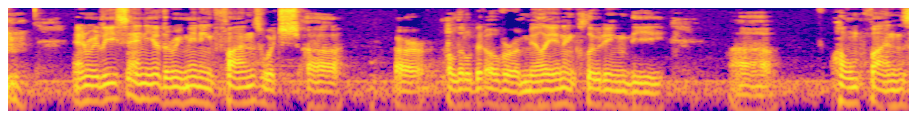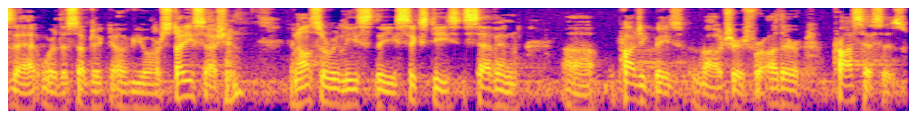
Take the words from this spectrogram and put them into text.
and release any of the remaining funds, which uh, are a little bit over a million, including the uh, home funds that were the subject of your study session, and also release the 67 uh, project-based vouchers for other processes.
